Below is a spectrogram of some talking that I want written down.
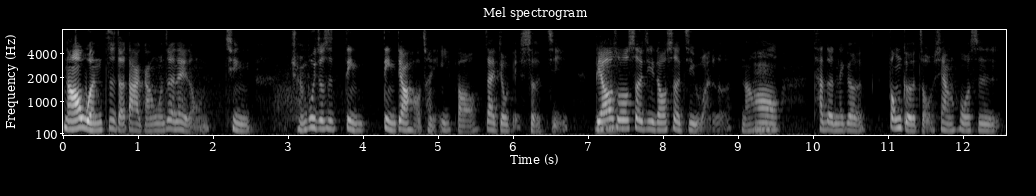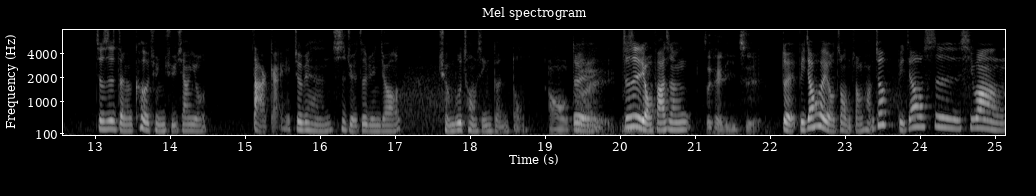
然后文字的大纲、文字的内容，请全部就是定定调好成一包，再丢给设计。不要说设计都设计完了，然后它的那个风格走向或是就是整个客群取向有大改，就变成视觉这边就要全部重新跟动。哦，对，就嗯是有发生这可以理解。对，比较会有这种状况，就比较是希望，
